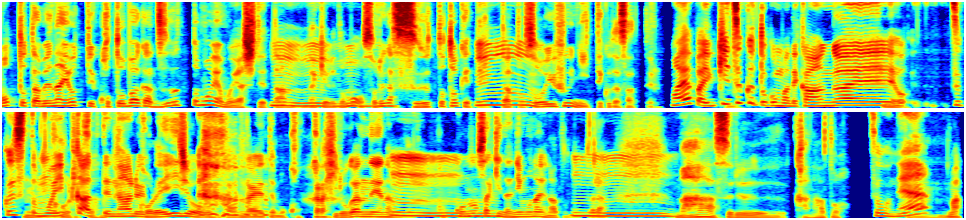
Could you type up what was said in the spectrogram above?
もっと食べなよっていう言葉がずっともやもやしてたんだけれども、うんうんうんうん。それがスーッと溶けていったと、うん。そういうふうに言ってくださってる。まあやっぱ行き着くとこまで考えうん。尽くすともういいかってなる、これ以上考えてもこっから広がんねえなみたいうんな。ここの先何もないなと思ったら、うん。まあスルーかなと。そうね、うん。まあ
